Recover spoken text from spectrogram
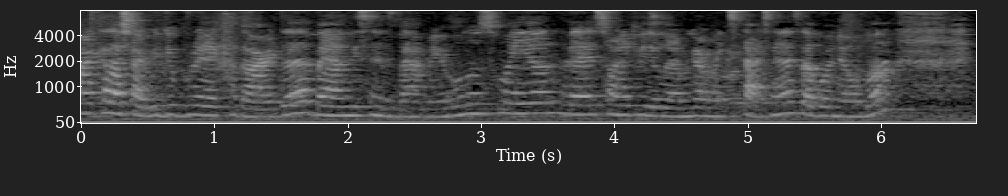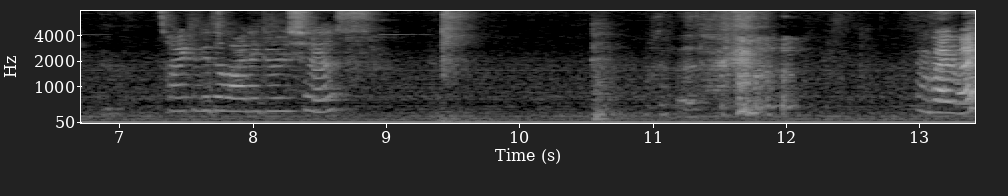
Arkadaşlar video buraya kadardı. Beğendiyseniz beğenmeyi unutmayın ve sonraki videolarımı görmek isterseniz abone olun. Sonraki videolarda görüşürüz. Bay bay.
